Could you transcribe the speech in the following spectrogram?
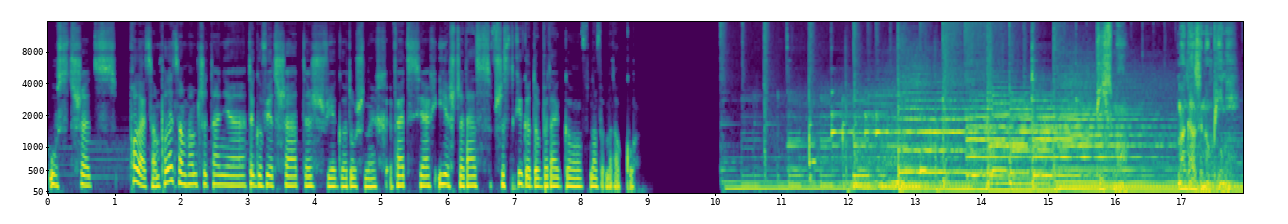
ustrzec. Polecam, polecam Wam czytanie tego wiersza też w jego różnych wersjach i jeszcze raz wszystkiego dobrego w nowym roku. Pismo. Magazyn opinii.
